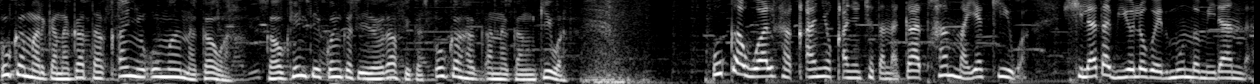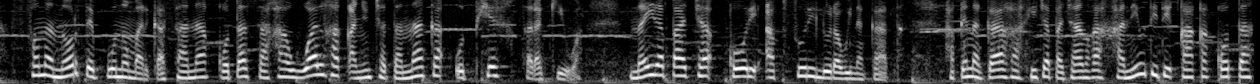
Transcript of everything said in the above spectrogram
Uka marcanacata año uma nakawa. Kaukinti cuencas hidrográficas, uka hakanakankiwa. Uka walja qaño qaño chatanakatja mayakiwa. Gilata biólogo Edmundo Miranda, zona norte Puno Marcasana, Kota Saja, Walja Qaño Chatanaka, Utjej Sarakiwa. Naira Pacha, Qori Apsuri Lurawinakata. Haqina Kaja, Hicha Pachanja, Haniu Titiqaqa Kota,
